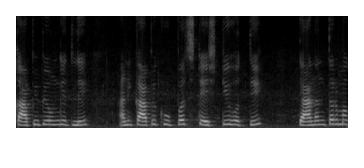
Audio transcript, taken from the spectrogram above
काफी पिऊन घेतली आणि काफी खूपच टेस्टी होती. त्यानंतर मग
